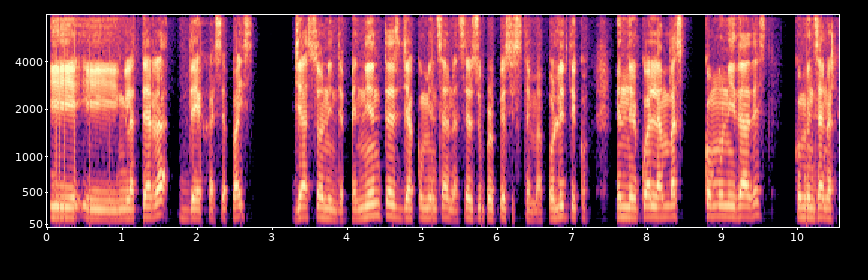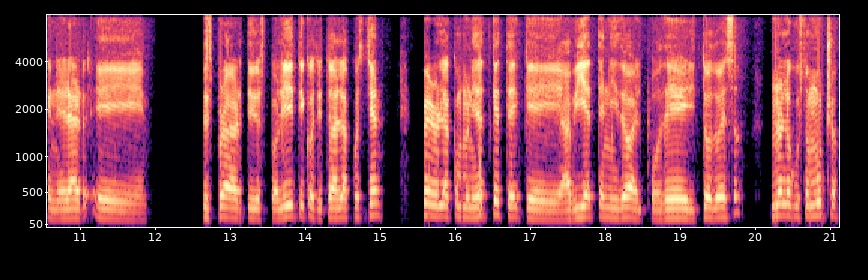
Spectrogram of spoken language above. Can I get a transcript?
Y, Inglaterra deja ese país. Ya son independientes, ya comienzan a hacer su propio sistema político, en el cual ambas comunidades comienzan a generar eh, sus partidos políticos y toda la cuestión. Pero la comunidad que, te, que había tenido el poder y todo eso no le gustó mucho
